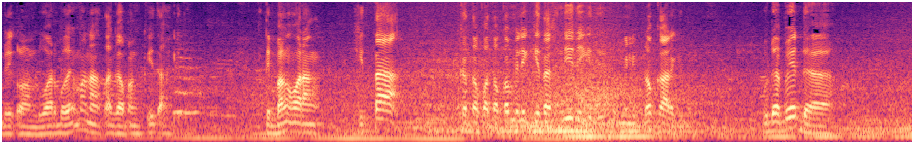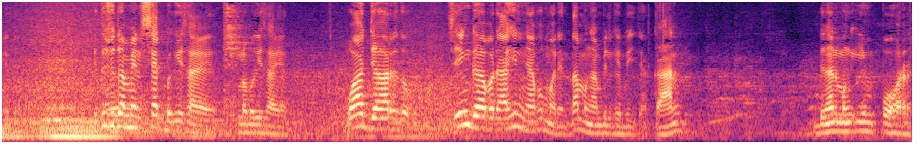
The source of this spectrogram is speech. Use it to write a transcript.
milik orang luar bagaimana tanggapan kita gitu. Ketimbang orang kita ke toko-toko milik kita sendiri gitu milik lokal gitu. Udah beda gitu. Itu sudah mindset bagi saya kalau bagi saya. Wajar itu. Sehingga pada akhirnya pemerintah mengambil kebijakan dengan mengimpor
